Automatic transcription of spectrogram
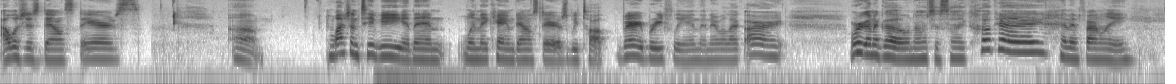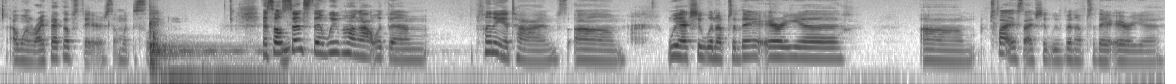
I was just downstairs, um, watching TV, and then when they came downstairs, we talked very briefly, and then they were like, "All right, we're gonna go," and I was just like, "Okay," and then finally, I went right back upstairs and went to sleep. And so since then, we've hung out with them plenty of times. Um, we actually went up to their area um, twice. Actually, we've been up to their area,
